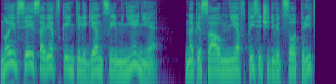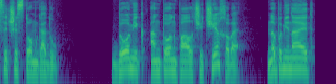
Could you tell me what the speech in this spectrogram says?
но и всей советской интеллигенции мнение, написал мне в 1936 году. Домик Антон Павловича Чехова напоминает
